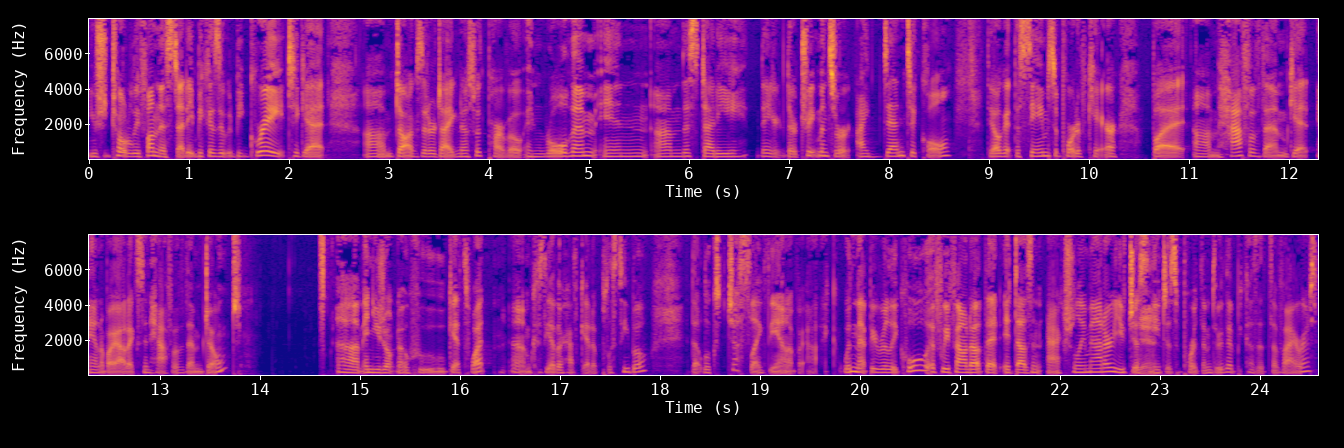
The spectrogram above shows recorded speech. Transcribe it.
You should totally fund this study because it would be great to get um, dogs that are diagnosed with parvo, enroll them in um, the study. They, their treatments are identical. They all get the same supportive care, but um, half of them get antibiotics and half of them don't um, and you don't know who gets what because the other half get a placebo that looks just like the antibiotic. Wouldn't that be really cool if we found out that it doesn't actually matter? You just Yeah. need to support them through that because it's a virus.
